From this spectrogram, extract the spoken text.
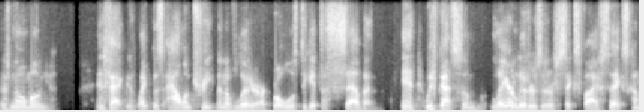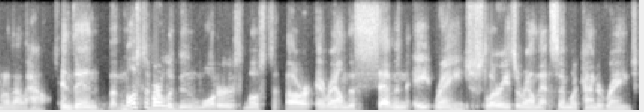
there's no ammonia. In fact, like this alum treatment of litter, our goal is to get to seven. And we've got some layer litters that are six, five, six coming out of the house. And then, but most of our lagoon waters, most are around the seven, eight range, slurries around that similar kind of range.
